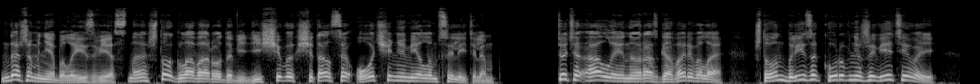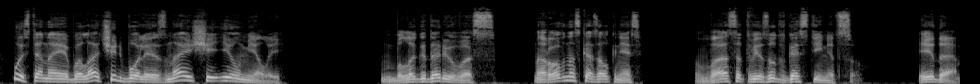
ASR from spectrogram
Даже мне было известно, что глава рода Ведищевых считался очень умелым целителем. Тетя Алла иной раз говорила, что он близок к уровню Живетевой, пусть она и была чуть более знающей и умелой. «Благодарю вас», — ровно сказал князь. «Вас отвезут в гостиницу. И да,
